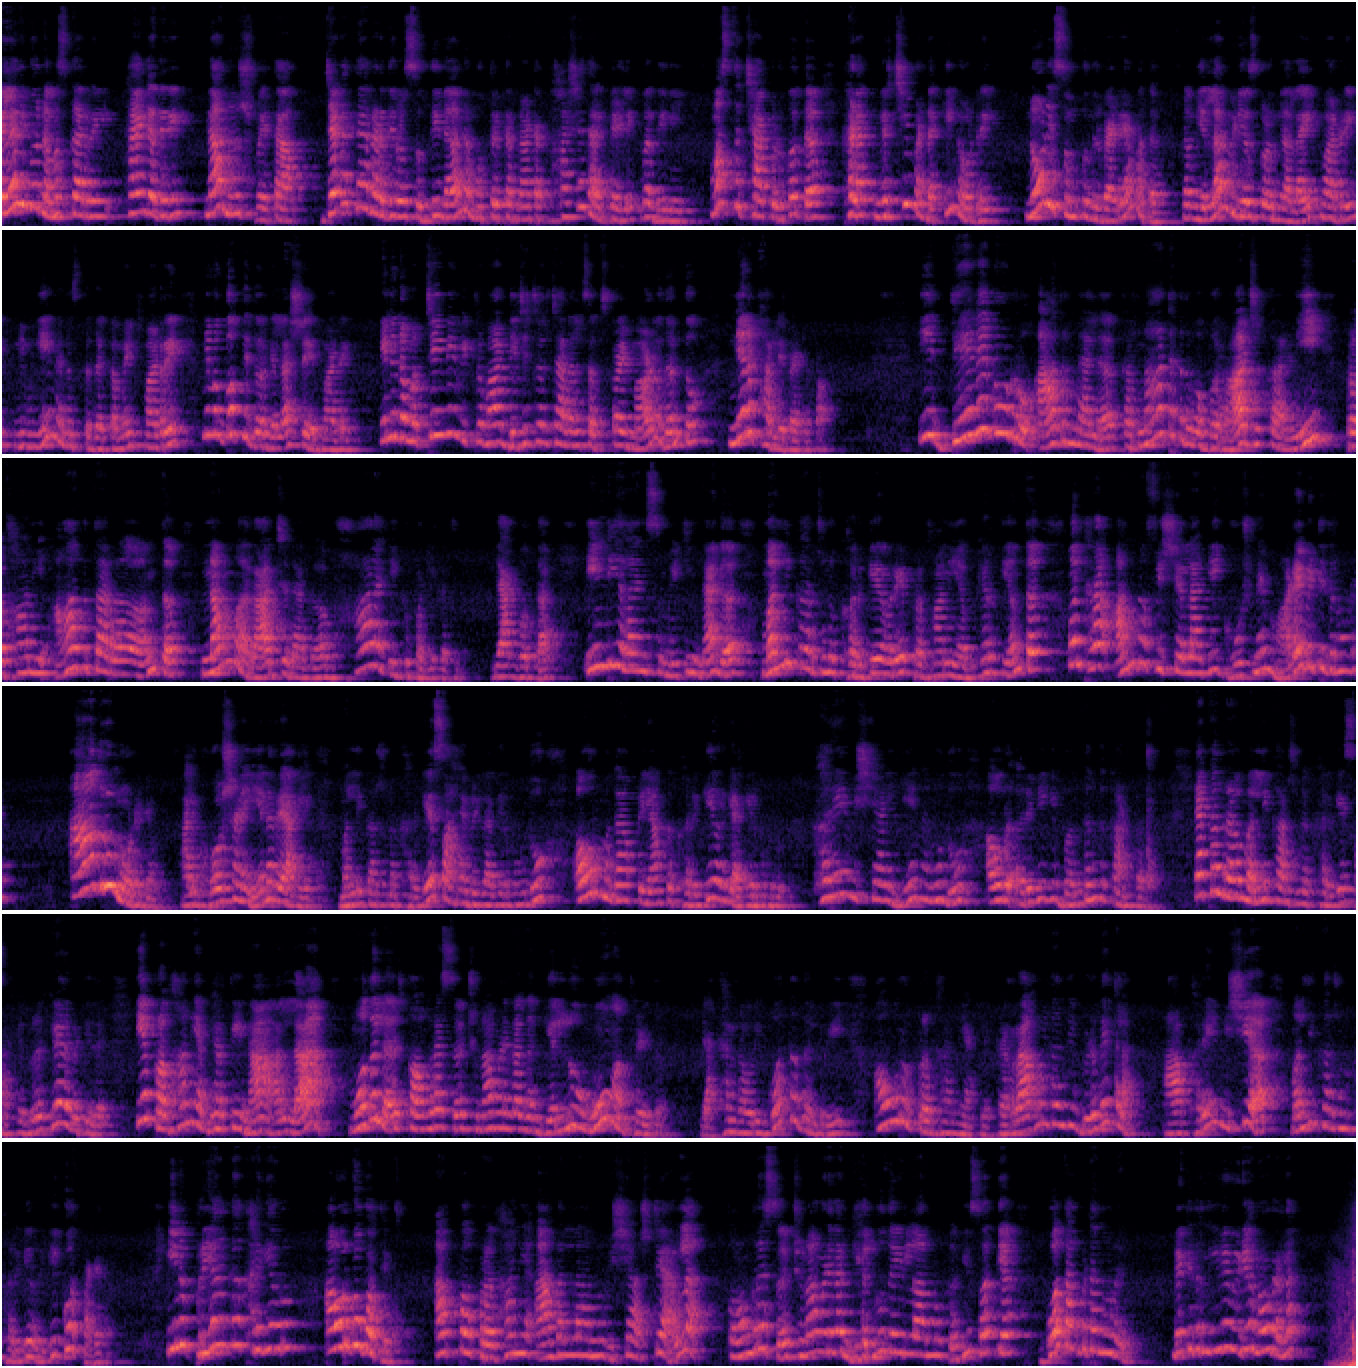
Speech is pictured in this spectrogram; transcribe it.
ಎಲ್ಲರಿಗೂ ನಮಸ್ಕಾರ ರೀ. ಹೆಂಗದಿರಿ ನಾನು ಶ್ವೇತಾ. ಜಗತ್ನಾಗ ನಡೆದಿರೋ ಸುದ್ದಿನ ನಮ್ಮ ಉತ್ತರ ಕರ್ನಾಟಕ ಭಾಷೆದಾಗ ಹೇಳಿ ಬಂದೀನಿ. ಮಸ್ತ್ ಚಾ ಕುಡ್ಕೊತ ಖಡಕ್ ಮಿರ್ಚಿ ಮಂಡಕ್ಕಿ ನೋಡ್ರಿ. ನೋಡಿ ಸುಮ್ ಕುಂದ್ರಬೇಡ್ರಿ ಮತ್ತ ನಮ್ ಎಲ್ಲಾ ವಿಡಿಯೋಸ್ಗಳನ್ನ ಲೈಕ್ ಮಾಡ್ರಿ, ನಿಮ್ಗೆ ಏನ್ ಅನಿಸ್ತದ ಕಮೆಂಟ್ ಮಾಡ್ರಿ, ನಿಮಗ್ ಗೊತ್ತಿದ್ದವ್ರಿಗೆಲ್ಲ ಶೇರ್ ಮಾಡ್ರಿ. ಇನ್ನು ನಮ್ಮ TV Vikrama digital channel subscribe ಮಾಡೋದಂತೂ ನೆನಪಾರ್ಲೇಬೇಡ್ರಪ್ಪ ಈ ದೇವೇಗೌಡರು ಆದ ಮ್ಯಾಲ ಕರ್ನಾಟಕದ ಒಬ್ಬ ರಾಜಕಾರಣಿ ಪ್ರಧಾನಿ ಆಗ್ತಾರ ಅಂತ ನಮ್ಮ ರಾಜ್ಯದಾಗ ಬಹಳ ಹಿಗ್ಗು ಪಡ್ಲಿಕ್ಕೆ ಯಾಕೆ ಗೊತ್ತಾ? ಇಂಡಿ ಅಲಯನ್ಸ್ ಮೀಟಿಂಗ್ನಾಗ ಮಲ್ಲಿಕಾರ್ಜುನ ಖರ್ಗೆ ಅವರೇ ಪ್ರಧಾನಿ ಅಭ್ಯರ್ಥಿ ಅಂತ ಒಂಥರ ಅನ್ಅಫಿಷಿಯಲ್ ಆಗಿ ಘೋಷಣೆ ಮಾಡೇ ಬಿಟ್ಟಿದ್ರು ನೋಡ್ರಿ. ಆದ್ರೂ ನೋಡ್ರಿ ನೀವು, ಅಲ್ಲಿ ಘೋಷಣೆ ಏನರೇ ಆಗಲಿ, ಮಲ್ಲಿಕಾರ್ಜುನ ಖರ್ಗೆ ಸಾಹೇಬ್ರಿಗಾಗಿರ್ಬಹುದು, ಅವ್ರ ಮಗ ಪ್ರಿಯಾಂಕ ಖರ್ಗೆ ಅವ್ರಿಗೆ ಆಗಿರಬಹುದು ಖರೆ ವಿಷಯ ಏನನ್ನೋದು ಅವ್ರ ಅರಿವಿಗೆ ಬಂದಂಗ ಕಾಣ್ತದೆ. ಯಾಕಂದ್ರ ಮಲ್ಲಿಕಾರ್ಜುನ ಖರ್ಗೆ ಸಾಹೇಬ್ರು ಹೇಳ್ಬಿಟ್ಟಿದ್ರೆ. ಏ ಪ್ರಧಾನಿ ಅಭ್ಯರ್ಥಿ ನಾ ಅಲ್ಲ, ಮೊದಲ ಕಾಂಗ್ರೆಸ್ ಚುನಾವಣೆದಾಗ ಗೆಲ್ಲುವು ಅಂತ ಹೇಳಿದ್ರು. ಯಾಕಂದ್ರ ಅವ್ರಿಗೆ ಗೊತ್ತದಲ್ರಿ, ಅವರು ಪ್ರಧಾನಿ ಆಗ್ಲಿಕ್ಕೆ ರಾಹುಲ್ ಗಾಂಧಿ ಬಿಡ್ಬೇಕಲ್ಲ, ಆ ಖರೆ ವಿಷಯ ಮಲ್ಲಿಕಾರ್ಜುನ ಖರ್ಗೆ ಅವರಿಗೆ ಗೊತ್ತಾಗ್ಯದ. ಇನ್ನು ಪ್ರಿಯಾಂಕಾ ಖರ್ಗೆ ಅವರು, ಅವ್ರಿಗೂ ಗೊತ್ತಿತ್ತು. ಅಪ್ಪ ಪ್ರಧಾನಿ ಆಗಲ್ಲ ಅನ್ನೋ ವಿಷಯ ಅಷ್ಟೇ ಅಲ್ಲ, ಕಾಂಗ್ರೆಸ್ ಚುನಾವಣೆದಾಗ ಗೆಲ್ಲುವುದೇ ಇಲ್ಲ ಅನ್ನೋ ಕಹಿ ಸತ್ಯ ಗೊತ್ತಾಗ್ಬಿಟ್ಟ ನೋಡ್ರಿ. ಬೇಕಿದ್ರೆ ನೀವೇ ವಿಡಿಯೋ ನೋಡ್ರಲ್ಲ?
